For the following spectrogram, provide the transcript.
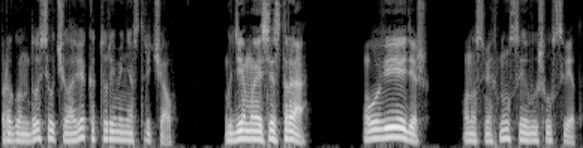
Прогундосил человек, который меня встречал. «Где моя сестра?» «Увидишь!» Он усмехнулся и вышел в свет.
